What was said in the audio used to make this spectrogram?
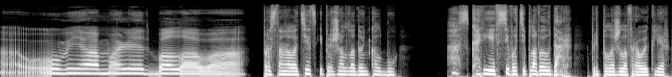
«А у меня молит голова», — простонал отец и прижал ладонь к лбу. «А, скорее всего, тепловой удар», — предположила фрау Эклер.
